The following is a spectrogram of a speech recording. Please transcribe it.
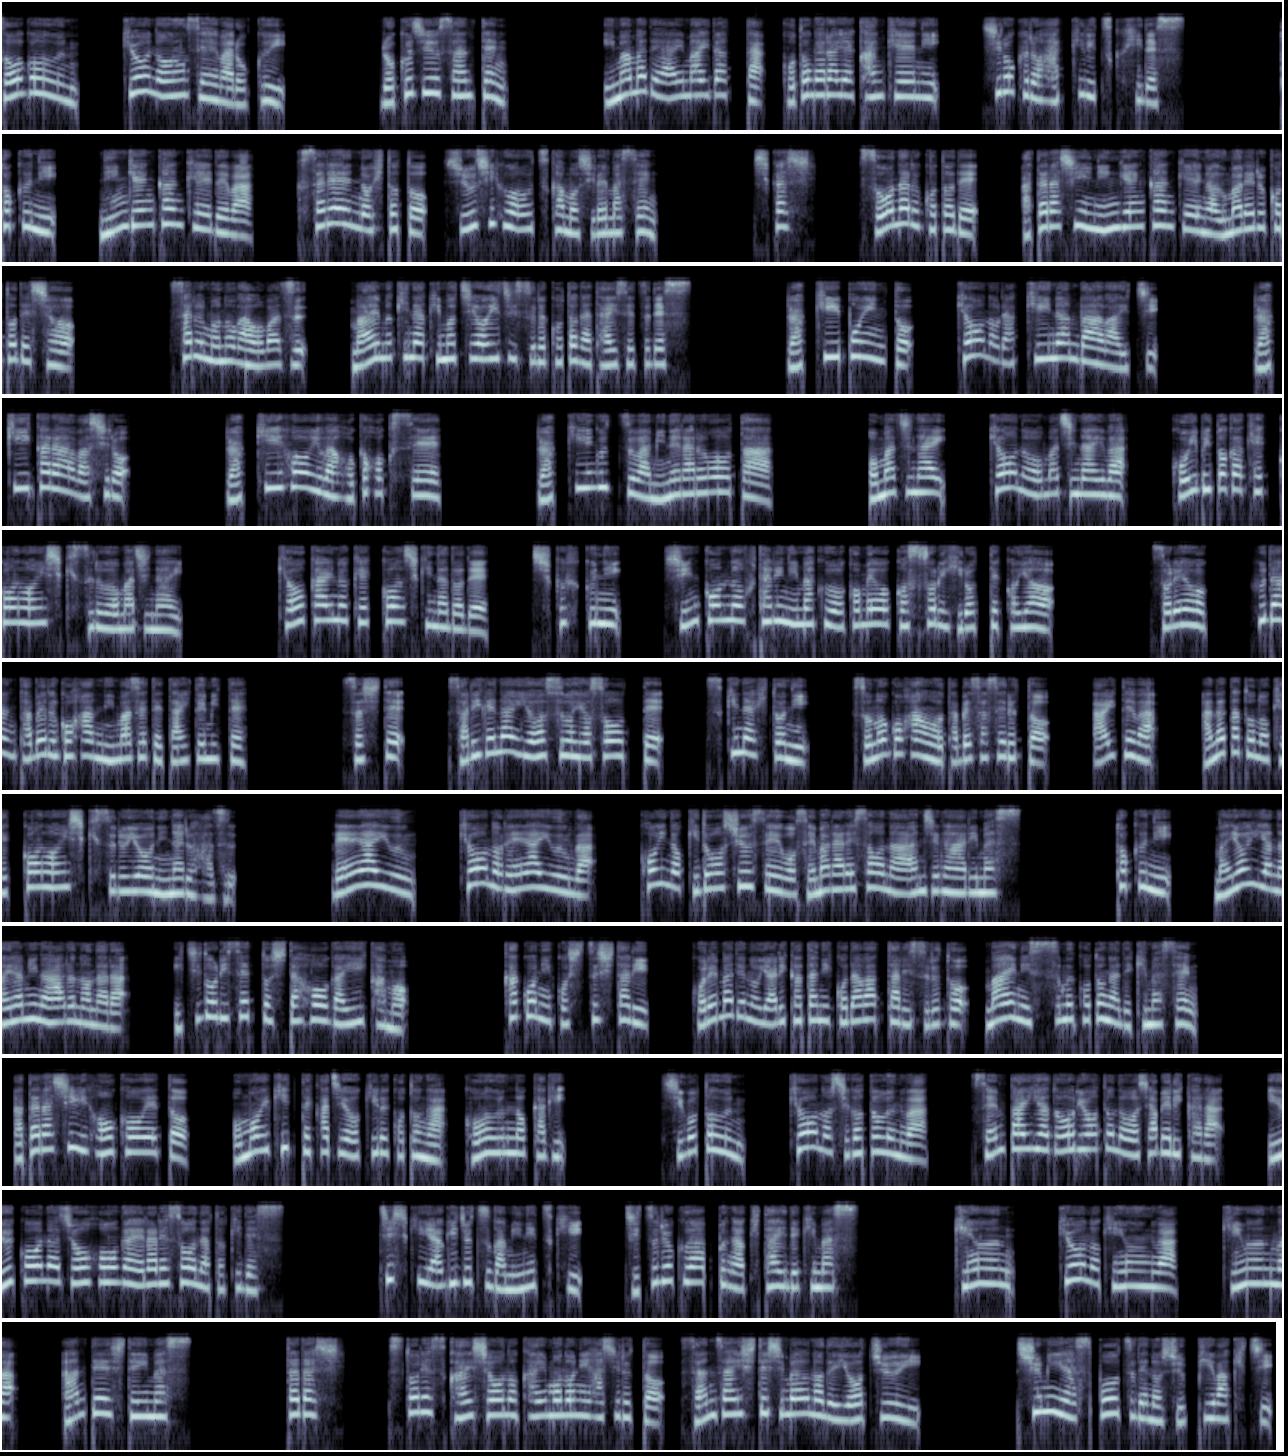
総合運。今日の運勢は6位。63点。今まで曖昧だった事柄や関係に白黒はっきりつく日です。特に人間関係では腐れ縁の人と終止符を打つかもしれません。しかし、そうなることで新しい人間関係が生まれることでしょう。去る者は追わず、前向きな気持ちを維持することが大切です。ラッキーポイント。今日のラッキーナンバーは1。ラッキーカラーは白。ラッキーフォーイはホクホク製。ラッキーグッズはミネラルウォーター。おまじない。今日のおまじないは、恋人が結婚を意識するおまじない。教会の結婚式などで、祝福に、新婚の二人に巻くお米をこっそり拾ってこよう。それを、普段食べるご飯に混ぜて炊いてみて。そして、さりげない様子を装って、好きな人に、そのご飯を食べさせると、相手は、あなたとの結婚を意識するようになるはず。恋愛運。今日の恋愛運は、恋の軌道修正を迫られそうな暗示があります。特に、迷いや悩みがあるのなら、一度リセットした方がいいかも。過去に固執したり、これまでのやり方にこだわったりすると前に進むことができません。新しい方向へと思い切って舵を切ることが幸運の鍵。仕事運。今日の仕事運は、先輩や同僚とのおしゃべりから有効な情報が得られそうな時です。知識や技術が身につき、実力アップが期待できます。金運。今日の金運は、金運は安定しています。ただし、ストレス解消の買い物に走ると散財してしまうので要注意。趣味やスポーツでの出費は基地。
